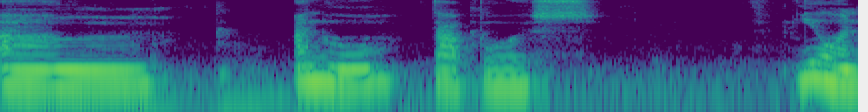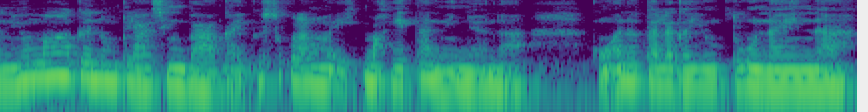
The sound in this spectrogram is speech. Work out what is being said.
Ang um, ano, tapos yun, yung mga ganong klaseng bagay, gusto ko lang makita ninyo na kung ano talaga yung tunay na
